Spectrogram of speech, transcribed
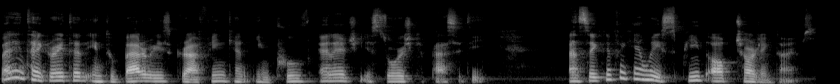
When integrated into batteries, graphene can improve energy storage capacity and significantly speed up charging times.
